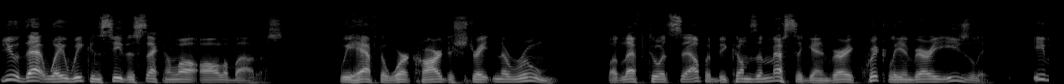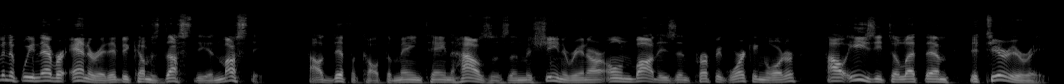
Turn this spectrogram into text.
Viewed that way, we can see the second law all about us. We have to work hard to straighten a room, but left to itself, it becomes a mess again very quickly and very easily. Even if we never enter it, it becomes dusty and musty how difficult to maintain houses and machinery in our own bodies in perfect working order, how easy to let them deteriorate.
